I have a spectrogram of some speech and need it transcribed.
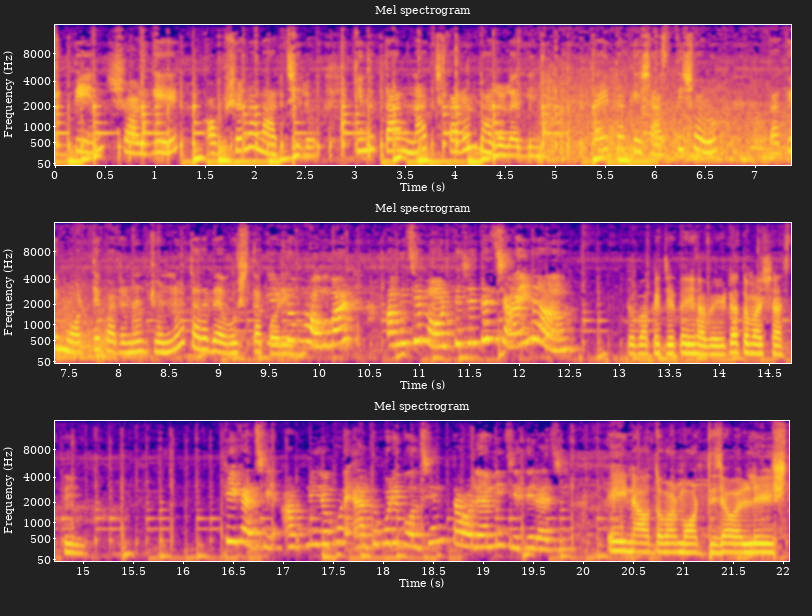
একদিন স্বর্গে অপসনা নাচ ছিল কিন্তু তার নাচ কারোর ভালো লাগেনি। তাই তাকে শাস্তি স্বরূপ তাকে মরতে পাঠানোর জন্য তারা ব্যবস্থা করে। ভগবান আমি যে মরতে যেতে চাই না। তোমাকে যেতেই হবে এটা তোমার শাস্তি। ঠিক আছে আপনি যখন এত করে বলছেন তাহলে আমি যেতে রাজি। এই নাও তোমার মরতে যাওয়ার লিস্ট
